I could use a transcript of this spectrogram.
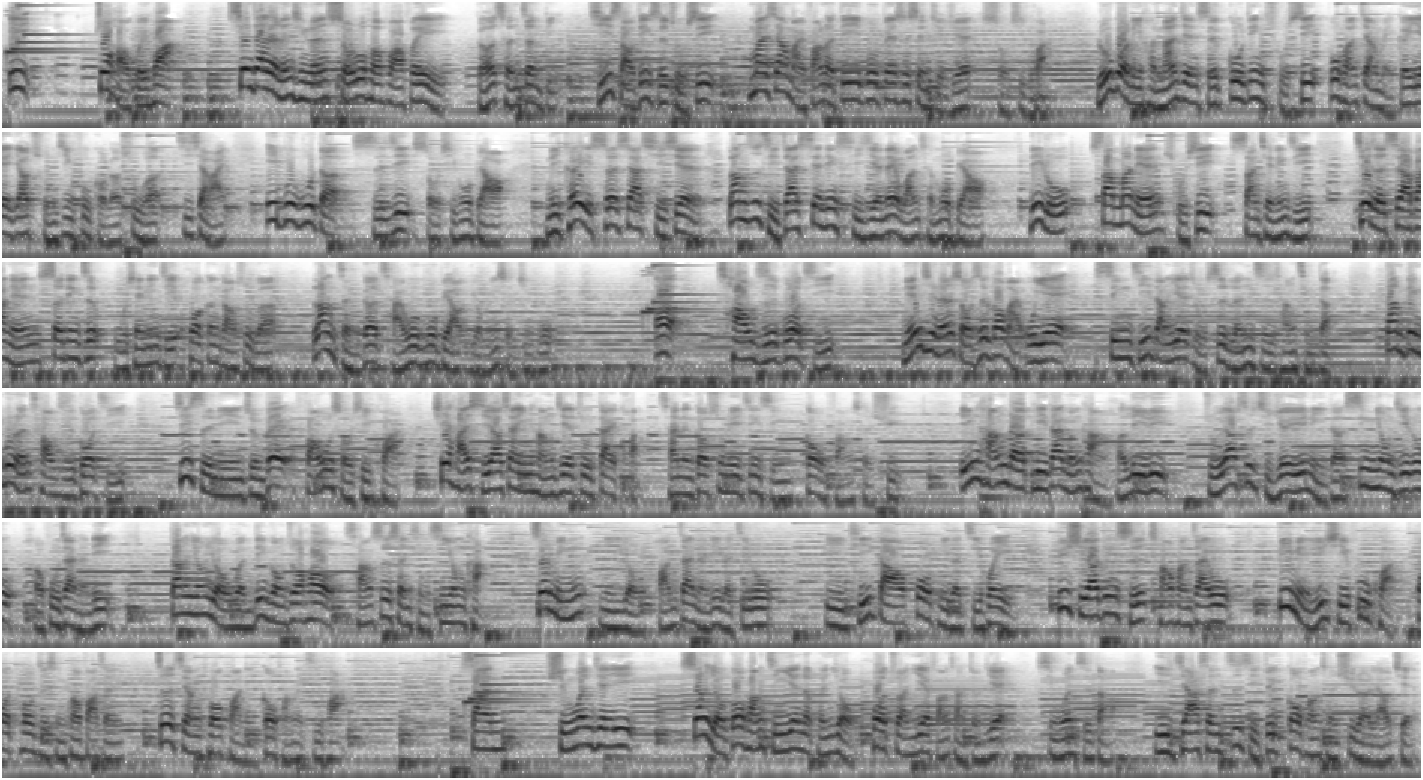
一、做好规划。现在的年轻人收入和花费隔成正比，极少定时储蓄。迈向买房的第一步便是先解决首期款。如果你很难坚持固定储蓄，不妨将每个月要存进户口的数额记下来，一步步的实际首期目标。你可以设下期限，让自己在限定期间内完成目标。例如，上半年储蓄三千零几，接着下半年设定至五千零级或更高数额，让整个财务目标有明显进步。二、操之过急。年轻人首次购买物业，心急当业主是人之常情的，但并不能操之过急。即使你准备房屋首期款，却还需要向银行借助贷款，才能够顺利进行购房程序。银行的批贷门槛和利率，主要是取决于你的信用记录和负债能力。当拥有稳定工作后，尝试申请信用卡，证明你有还债能力的记录，以提高获批的机会。必须要定时偿还债务，避免逾期付款或透支情况发生，这将拖垮你购房的计划。三、询问建议，向有购房经验的朋友或专业房产中介询问指导，以加深自己对购房程序的了解。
